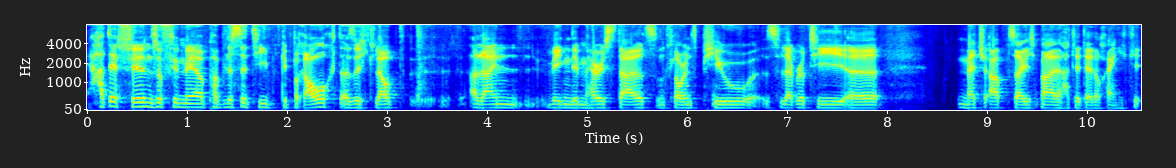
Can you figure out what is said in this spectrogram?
hat der Film so viel mehr Publicity gebraucht. Also ich glaube, allein wegen dem Harry Styles und Florence Pugh Celebrity äh, Matchup, sage ich mal, hatte der doch eigentlich ge-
